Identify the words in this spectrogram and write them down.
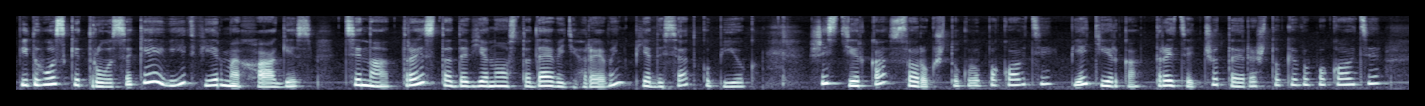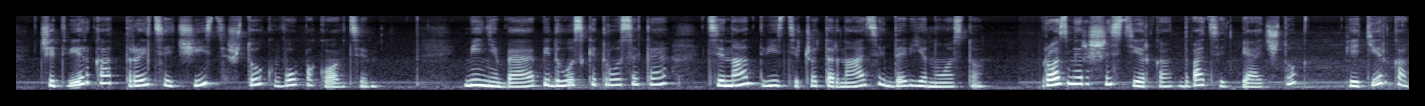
Підгузки трусики від фірми Haggis. Ціна 399 гривень 50 копійок. Шестірка 40 штук в упаковці, п'ятірка 34 штуки в упаковці, четвірка 36 штук в упаковці. Міні Б підгузки трусики. Ціна 214,90. Розмір шестірка 25 штук, п'ятірка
